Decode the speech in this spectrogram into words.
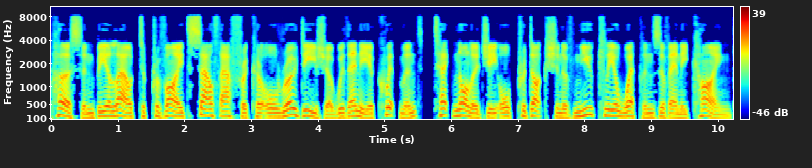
person be allowed to provide South Africa or Rhodesia with any equipment, technology or production of nuclear weapons of any kind.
